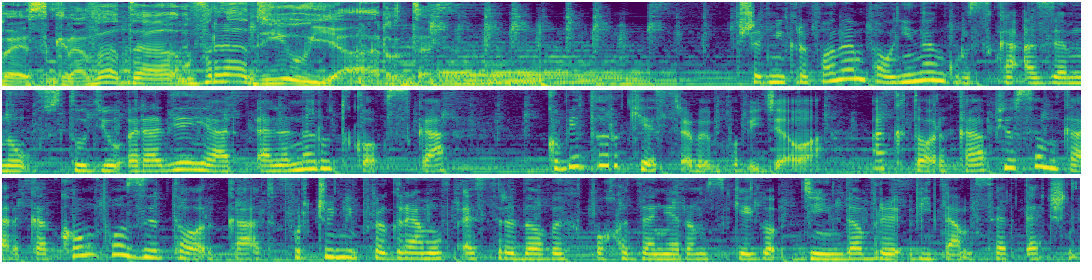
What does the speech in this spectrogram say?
Bez krawata w Radiu Yard. Przed mikrofonem Paulina Górska, a ze mną w studiu Radia Yard Elena Rutkowska. Kobieta orkiestra bym powiedziała. Aktorka, piosenkarka, kompozytorka, twórczyni programów estradowych pochodzenia romskiego. Dzień dobry, witam serdecznie.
